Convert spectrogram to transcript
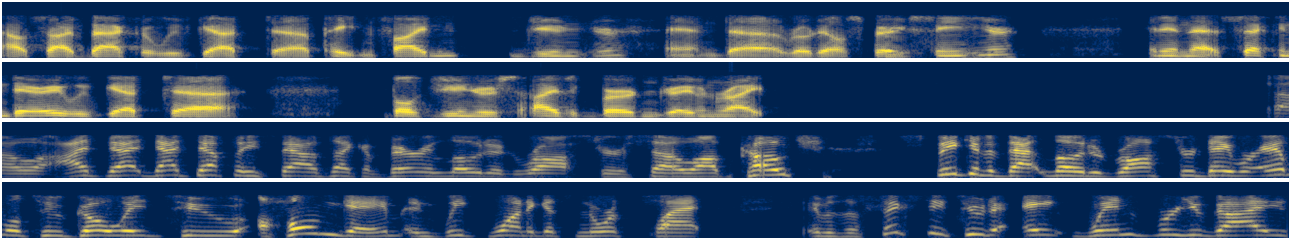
Outside backer, we've got uh, Peyton Fiden, junior, and uh, Rodell Sperry, senior. And in that secondary, we've got uh, both juniors, Isaac Bird and Draven Wright. So I that that definitely sounds like a very loaded roster. So, um, Coach, Speaking of that loaded roster, they were able to go into a home game in Week One against North Platte. It was a 62 to eight win for you guys.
